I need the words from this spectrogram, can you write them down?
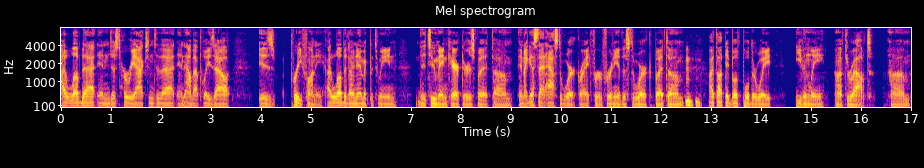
I love that and just her reaction to that and how that plays out is pretty funny. I love the dynamic between the two main characters, but um, and I guess that has to work, right, for for any of this to work. But um, mm-hmm. I thought they both pulled their weight evenly uh, throughout. Um,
